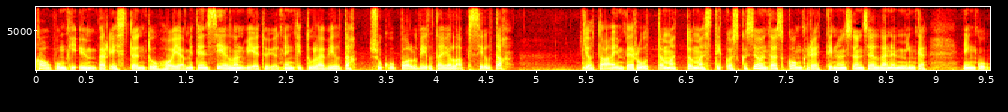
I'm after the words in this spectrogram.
kaupunkiympäristön tuhoja, miten siellä on viety jotenkin tulevilta sukupolvilta ja lapsilta jotain peruuttamattomasti, koska se on taas konkreettinen, se on sellainen, minkä niin kuin,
